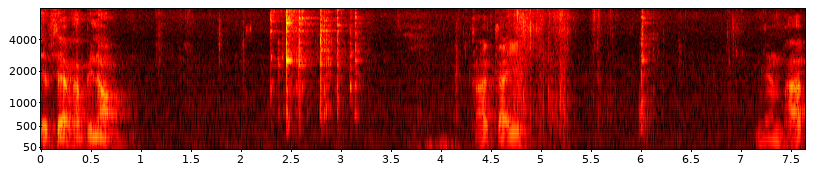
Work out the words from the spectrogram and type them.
แซ่บๆครับพี่น้อง ขาไก่เมียงพัก น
